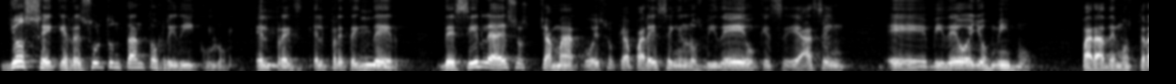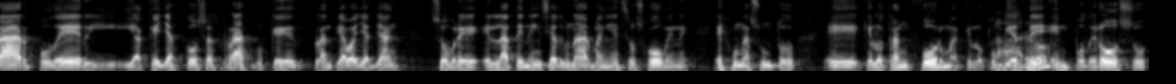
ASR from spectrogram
yo sé que resulta un tanto ridículo el, el pretender decirle a esos chamacos, esos que aparecen en los videos, que se hacen eh, videos ellos mismos, para demostrar poder y, aquellas cosas, rasgos que planteaba Yarjan sobre la tenencia de un arma en esos jóvenes, es un asunto eh, que lo transforma, que lo convierte en poderoso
